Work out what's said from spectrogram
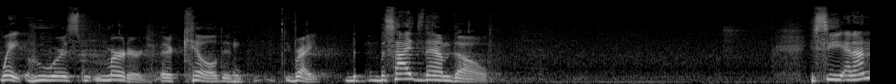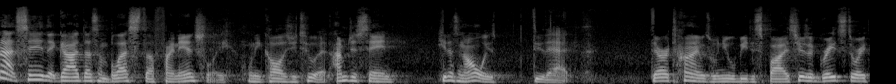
Wait, who was murdered or killed? And, right. But besides them, though. You see, and I'm not saying that God doesn't bless stuff financially when He calls you to it. I'm just saying He doesn't always do that. There are times when you will be despised. Here's a great story.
